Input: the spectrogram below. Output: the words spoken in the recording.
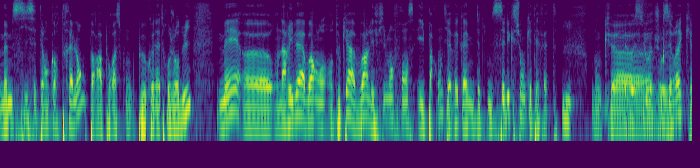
même si c'était encore très lent par rapport à ce qu'on peut connaître aujourd'hui, mais on arrivait à voir, en, en tout cas, à voir les films en France. Et par contre, il y avait quand même peut-être une sélection qui était faite. Mm. Donc, c'est vrai que.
